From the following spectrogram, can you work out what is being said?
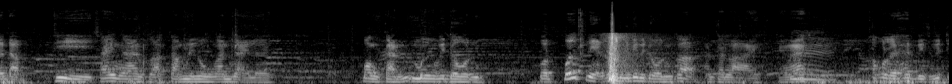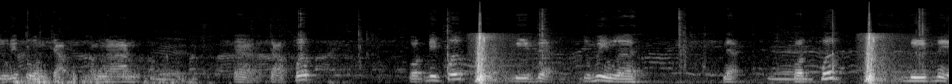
ระดับที่ใช้งานอุตสาหกรรมในโรงงานใหญ่เลย ป้องกันมือไปโดน กดปุ๊บเนี่ยแล้วมือที่ไปโดนก็อันตรายเห็นไหมอืมเขาก็เลยให้มีสวิตช์ตรงนี้ตวงจับทำงานอืมอ่าจับปุ๊บกดนี่ปุ๊บบีบเนี่ยจะวิ่งเลย เนี่ย อืมกดปุ๊บบีบนี่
